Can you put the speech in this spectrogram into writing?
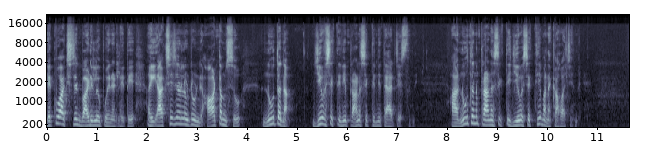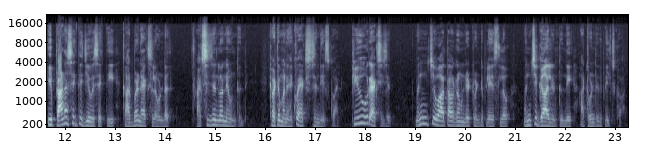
ఎక్కువ ఆక్సిజన్ బాడీలోకి పోయినట్లయితే ఈ ఆక్సిజన్లో ఉండే ఆటమ్స్ నూతన జీవశక్తిని ప్రాణశక్తిని తయారు చేస్తుంది. ఆ నూతన ప్రాణశక్తి జీవశక్తి మనకు కావాల్సింది. ఈ ప్రాణశక్తి జీవశక్తి కార్బన్ డైఆక్సైడ్లో ఉండదు. ఆక్సిజన్లోనే ఉంటుంది. కాబట్టి మనం ఎక్కువ ఆక్సిజన్ తీసుకోవాలి. Pure oxygen. మంచి వాతావరణం ఉండేటువంటి ప్లేస్లో మంచి గాలి ఉంటుంది. అటువంటిది పీల్చుకోవాలి.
